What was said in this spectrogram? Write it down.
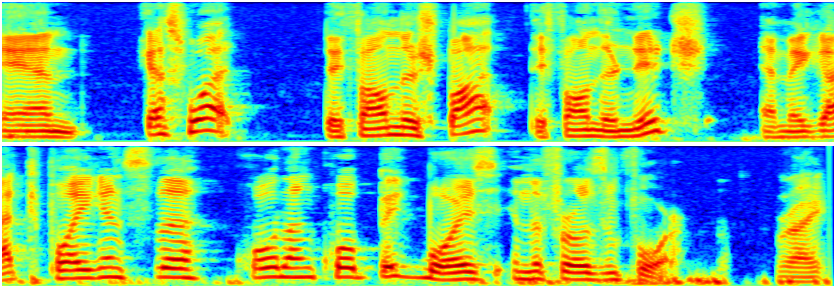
And guess what? They found their spot. They found their niche, and they got to play against the quote unquote big boys in the Frozen Four. Right.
